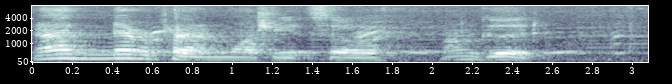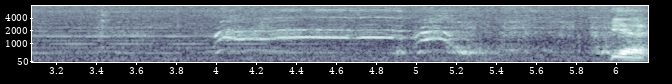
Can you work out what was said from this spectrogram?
And I never plan on watching it, so I'm good. Yeah,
